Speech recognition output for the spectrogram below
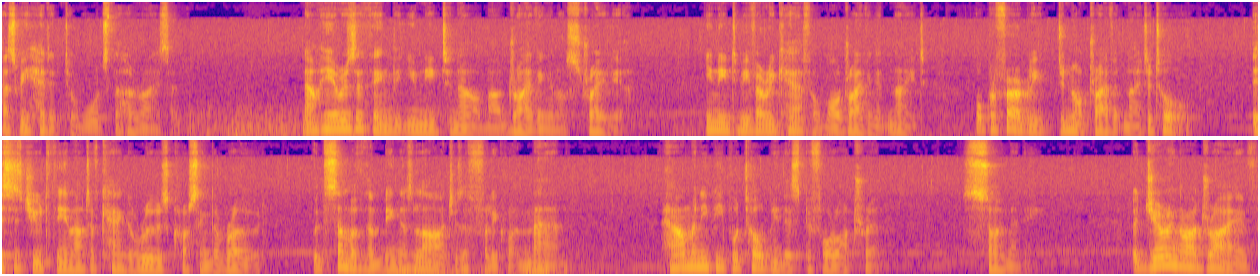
as we headed towards the horizon. Now, here is a thing that you need to know about driving in Australia. You need to be very careful while driving at night, or preferably do not drive at night at all. This is due to the amount of kangaroos crossing the road, with some of them being as large as a fully grown man. How many people told me this before our trip? So many. But during our drive,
